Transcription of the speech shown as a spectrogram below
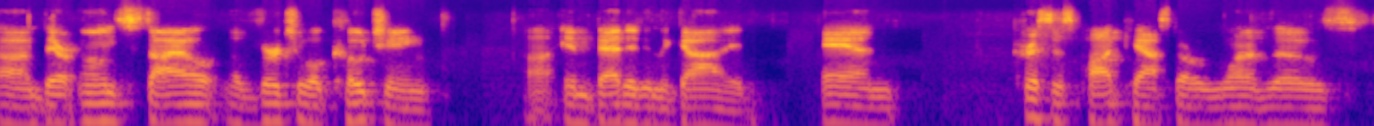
um, their own style of virtual coaching uh, embedded in the guide. And Chris's podcast are one of those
